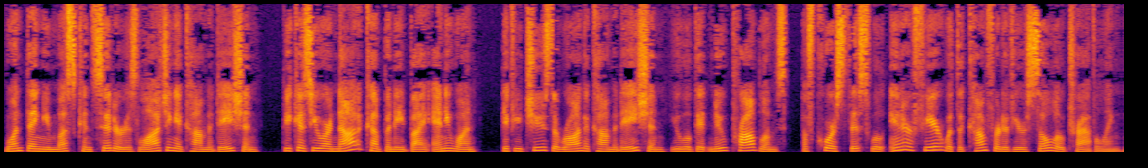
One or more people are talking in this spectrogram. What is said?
One thing you must consider is lodging accommodation, because you are not accompanied by anyone, if you choose the wrong accommodation, you will get new problems. Of course, this will interfere with the comfort of your solo traveling.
